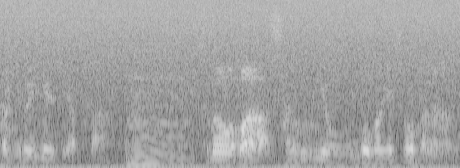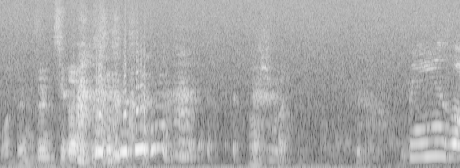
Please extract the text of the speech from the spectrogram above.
感じのイメージがあった。うん。そのまあ345ヶ月後かな。もう全然違う。確かに。ピンさー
